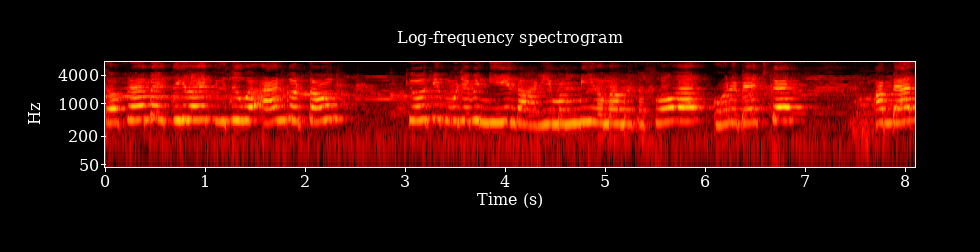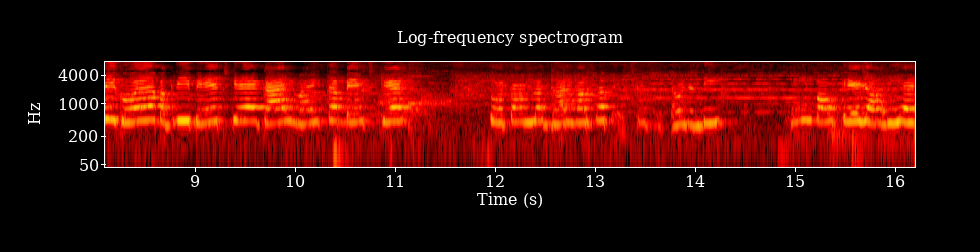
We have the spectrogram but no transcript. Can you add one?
तो फ्रेंड मैं इसी के इस वीडियो को एंड करता हूँ क्योंकि मुझे भी नींद आ रही है। मम्मी और मामा तो सो गए घोड़े बेच के। अब मैं भी घोड़े बकरी बेच के गाय वाई सब बेच के सोता हम लोग घर वर सब बेच के सोता हूँ जल्दी। नींद बहुत तेज आ रही है।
